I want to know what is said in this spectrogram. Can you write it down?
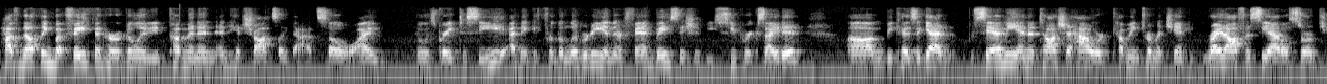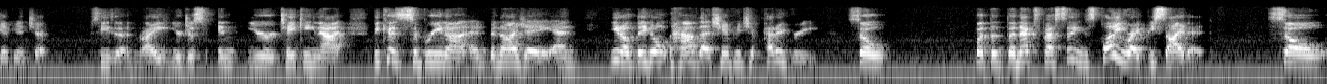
have nothing but faith in her ability to come in and, and hit shots like that. So I it was great to see. I think for the Liberty and their fan base, they should be super excited. Um, because again, Sami and Natasha Howard coming from a champion right off a Seattle Storm championship season, right? You're just in you're taking that because Sabrina and Betnijah and you know they don't have that championship pedigree. So but the, the next best thing is playing right beside it. So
